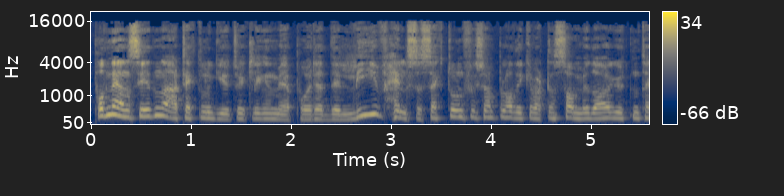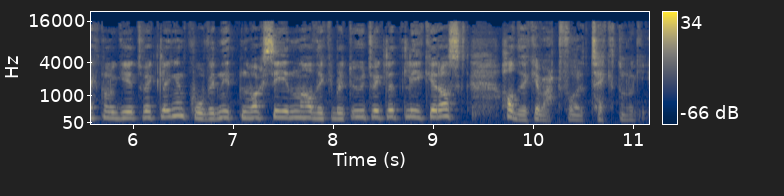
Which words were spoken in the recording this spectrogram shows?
På den ene siden er teknologiutviklingen med på å redde liv. Helsesektoren f.eks. hadde ikke vært den samme i dag uten teknologiutviklingen. Covid-19-vaksinen hadde ikke blitt utviklet like raskt, hadde det ikke vært for teknologi.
